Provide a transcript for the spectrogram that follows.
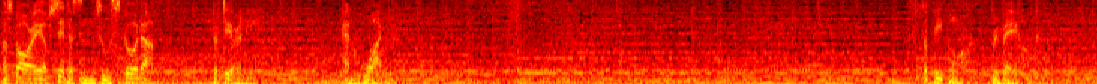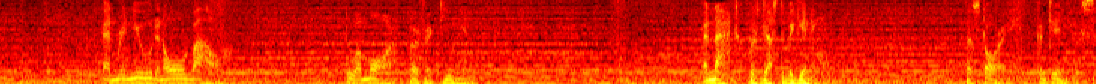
A story of citizens who stood up to tyranny and won. The people prevailed and renewed an old vow to a more perfect union. And that was just the beginning. The story continues.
